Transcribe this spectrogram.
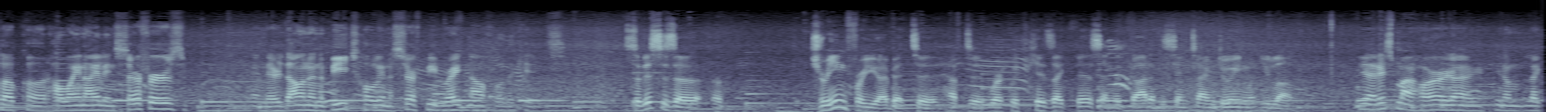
club called Hawaiian Island Surfers, and they're down on the beach holding a surf meet right now for the kids. So this is a, a dream for you, I bet, to have to work with kids like this and with God at the same time doing what you love. Yeah, it is my heart. I, you know, like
